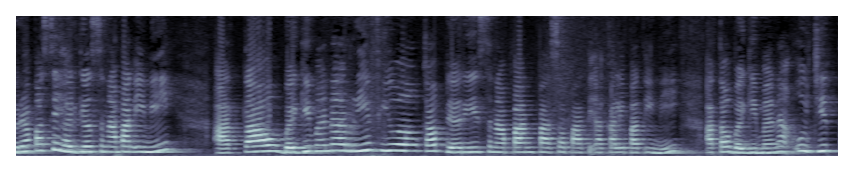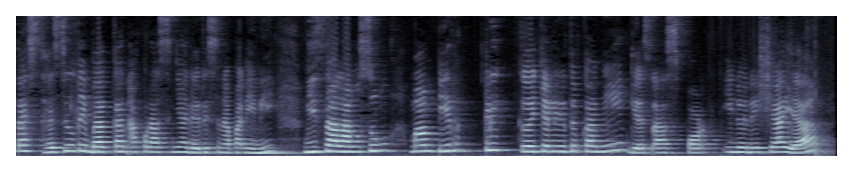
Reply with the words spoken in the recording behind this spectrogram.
berapa sih harga senapan ini? Atau bagaimana review lengkap dari senapan Pasopati Akalipat ini atau bagaimana uji tes hasil tembakan akurasinya dari senapan ini bisa langsung mampir klik ke channel YouTube kami GSA Sport Indonesia ya.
